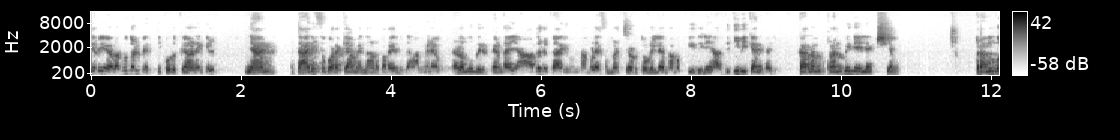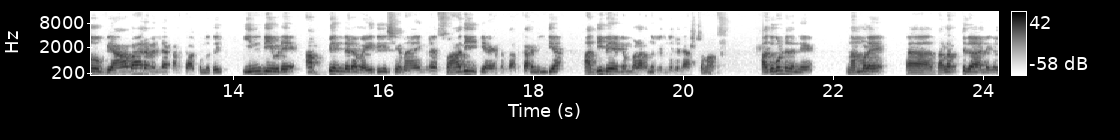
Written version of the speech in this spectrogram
ചെറിയ ഇളവുകൾ വരുത്തി കൊടുക്കുകയാണെങ്കിൽ ഞാൻ താരിഫ് കുറയ്ക്കാം എന്നാണ് പറയുന്നത്. അങ്ങനെ ഇളവ് വരുത്തേണ്ട യാതൊരു കാര്യവും നമ്മളെ സംബന്ധിച്ചിടത്തോളം നമുക്ക് ഇതിനെ അതിജീവിക്കാൻ കഴിയും. കാരണം ട്രംപിന്റെ ലക്ഷ്യം ട്രംപ് വ്യാപാരമല്ല കണക്കാക്കുന്നത്. ഇന്ത്യയുടെ ആഭ്യന്തര വൈദേശിക നയങ്ങളെ സ്വാധീനിക്കുക എന്നതാണ് കാരണം ഇന്ത്യ അതിവേഗം വളർന്നു വരുന്ന ഒരു രാഷ്ട്രമാണ്. അതുകൊണ്ട് തന്നെ നമ്മളെ തളർത്തുക അല്ലെങ്കിൽ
